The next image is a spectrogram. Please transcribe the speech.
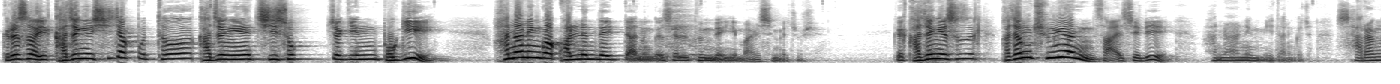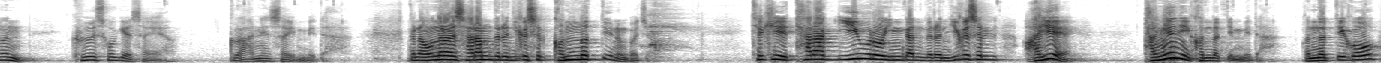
그래서 이 가정의 시작부터 가정의 지속적인 복이 하나님과 관련되어 있다는 것을 분명히 말씀해 주셔요. 그 가정에서 가장 중요한 사실이 하나님이라는 거죠. 사랑은 그 속에서예요. 그 안에서입니다. 그러나 오늘날 사람들은 이것을 건너뛰는 거죠. 특히 타락 이후로 인간들은 이것을 아예 당연히 건너뜁니다. 건너뛰고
